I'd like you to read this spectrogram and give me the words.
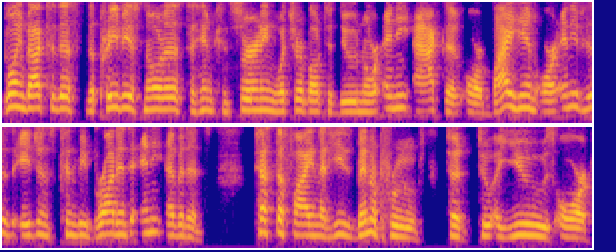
going back to this, the previous notice to him concerning what you're about to do, nor any active or by him or any of his agents can be brought into any evidence testifying that he's been approved to, to use or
